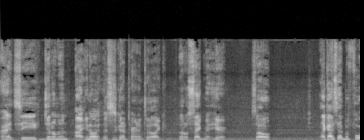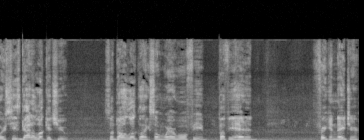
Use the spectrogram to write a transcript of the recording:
All right, see, gentlemen. All right, you know what? This is gonna turn into like a little segment here. So, like I said before, she's gotta look at you. So don't look like some werewolfy, puffy-headed freaking nature.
